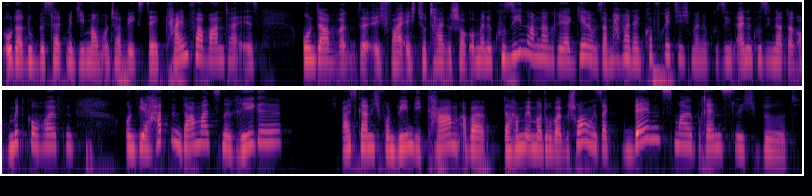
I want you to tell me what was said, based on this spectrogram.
oder du bist halt mit jemandem unterwegs, der kein Verwandter ist. Und da, ich war echt total geschockt. Und meine Cousinen haben dann reagiert und gesagt, mach mal deinen Kopf richtig. Meine Cousine, eine Cousine hat dann auch mitgeholfen. Und wir hatten damals eine Regel, ich weiß gar nicht, von wem die kam, aber da haben wir immer drüber gesprochen und gesagt, wenn es mal brenzlig wird,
